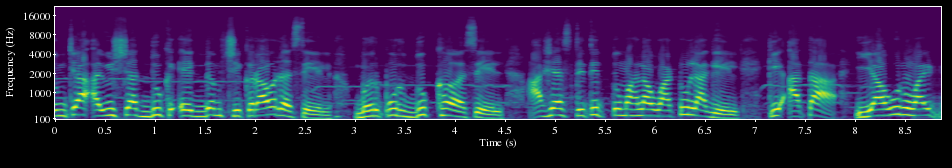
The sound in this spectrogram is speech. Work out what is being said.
तुमच्या आयुष्यात दुःख एकदम शिखरावर असेल भरपूर दुःख असेल अशा स्थितीत तुम्हाला वाटू लागेल की आता याहून वाईट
